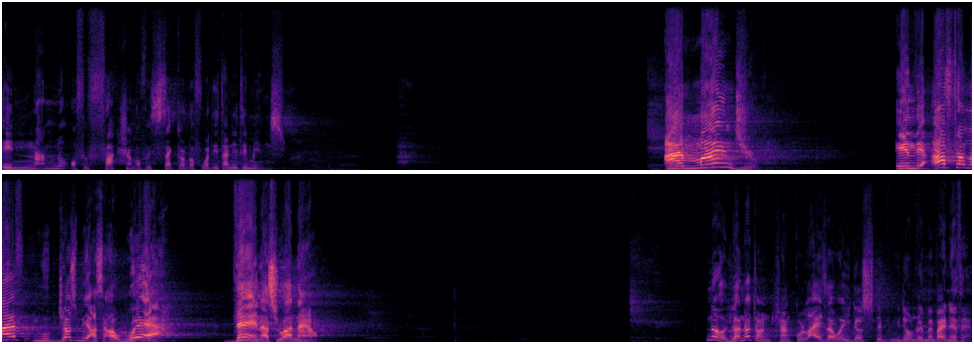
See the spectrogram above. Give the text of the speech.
a nano of a fraction of a second of what eternity means. And mind you, in the afterlife, you will just be as aware then as you are now. No, you're not on tranquilizer where you just sleep, you don't remember anything.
